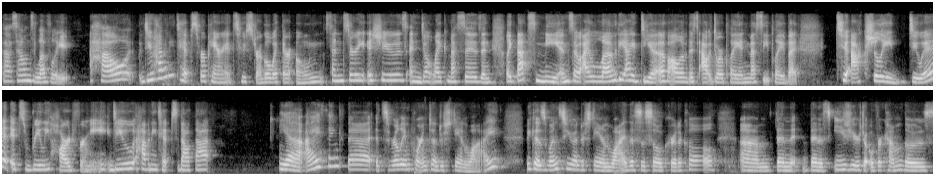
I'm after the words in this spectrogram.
That sounds lovely. How do you have any tips for parents who struggle with their own sensory issues and don't like messes and like that's me. And so i love the idea of all of this outdoor play and messy play but to actually do it it's really hard for me. Do you have any tips about that Yeah, I think that it's really important to understand why, because once you understand why this is so critical, um, then then it's easier to overcome those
